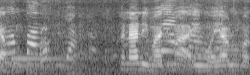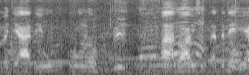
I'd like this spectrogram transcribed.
ရောက်ဘူးခဏနေမှကျမအိမ်ပေါ်ရောက်လို့မှမကြသေးဘူးအကုန်လုံးပါသွားပြီဆိုတဲ့တည်းရ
